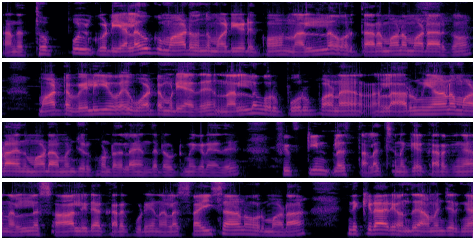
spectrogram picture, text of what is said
அந்த தொப்புள் கொடி அளவுக்கு மாடு வந்து மடி எடுக்கும் நல்ல ஒரு தரமான மாடாக இருக்கும். மாட்டை வெளியவே ஓட்ட முடியாது. நல்ல ஒரு பொறுப்பான நல்ல அருமையான மாடாக இந்த மாடு அமைஞ்சிருக்கோன்றதில் எந்த டவுட்டுமே கிடையாது. ஃபிஃப்டீன் ப்ளஸ் தலைச்சனுக்கே கறக்குங்க. நல்ல சாலிடாக கறக்கக்கூடிய நல்ல சைஸான ஒரு மாடாக இந்த கிடாரி வந்து அமைஞ்சிருங்க.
